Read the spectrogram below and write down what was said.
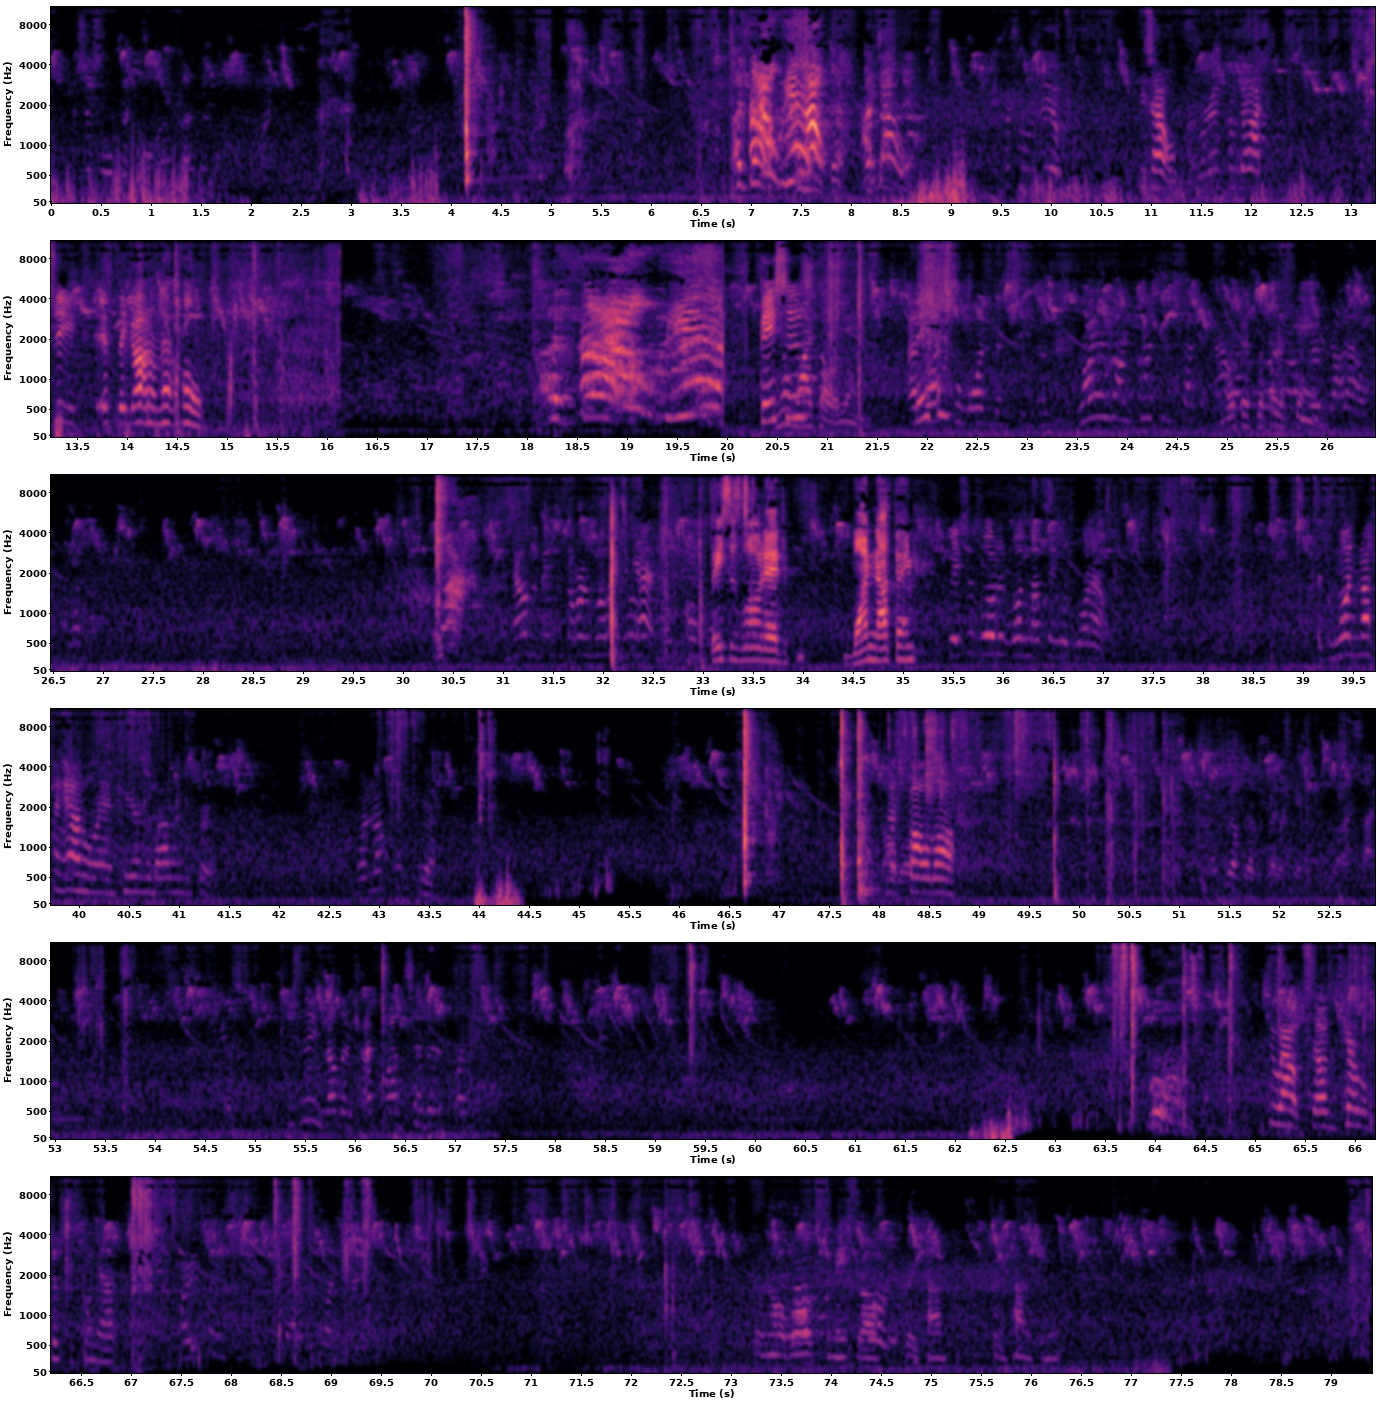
It's just a little bit cold outside. That's out! He's out! That's out! Official review. He's out. We're gonna come back, see if they got him at home. Bases. You don't watch all the games. Bases. Runners on first and second. now. What is the first game? Third got out. And now the bases loaded. Oh, Bases loaded. One nothing. bases loaded, one nothing with one out. It's one nothing Avalanche here in the bottom of the first. One nothing. Yeah. That's fouled off. Just need another tripod set it like. Two outs. That was a terrible pitch to swing at. So no balls to me, so pretty calm. Pretty calm to me.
